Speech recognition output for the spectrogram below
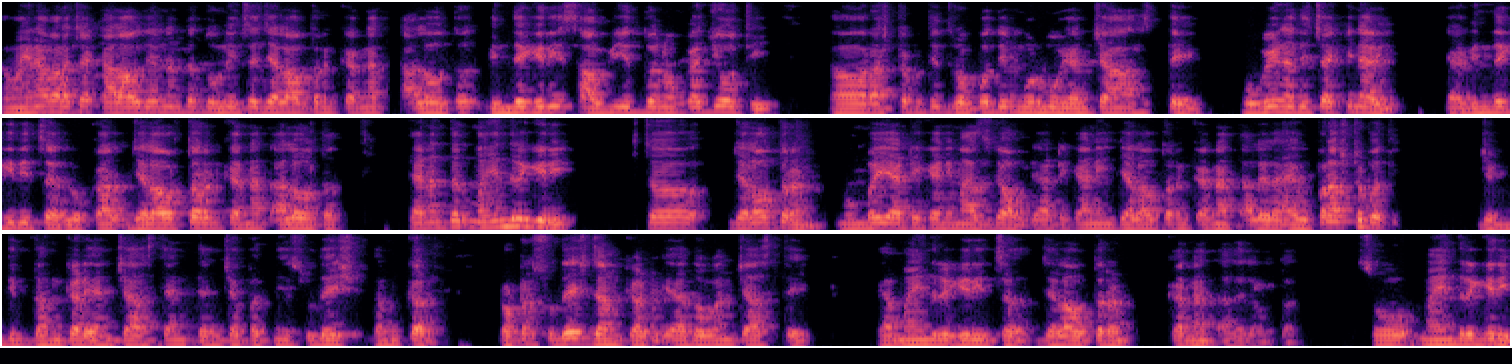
महिनाभराच्या कालावधीनंतर दोन्हीचं जलावतरण करण्यात आलं होतं. विंदगिरी सहावी युद्ध नौका जी होती राष्ट्रपती द्रौपदी मुर्मू यांच्या हस्ते हुगळी नदीच्या किनारी या विंदगिरीचं लोक जलावतरण करण्यात आलं होतं. त्यानंतर महेंद्रगिरी जलावतरण मुंबई या ठिकाणी माझगाव या ठिकाणी जलावतरण करण्यात आलेलं आहे. उपराष्ट्रपती जगदीप धनखड यांच्या हस्ते आणि त्यांच्या पत्नी सुदेश धनखड डॉक्टर सुदेश धनखड या दोघांच्या हस्ते या महेंद्रगिरीचं जलावतरण करण्यात आलेलं होतं. So Mahendragiri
